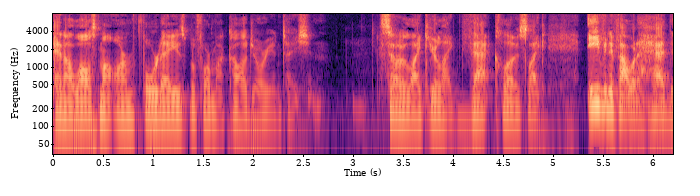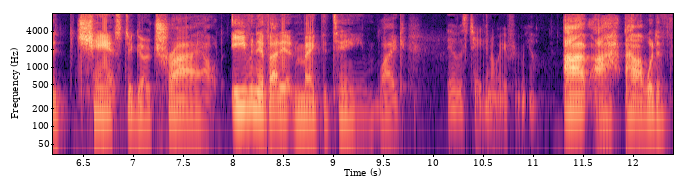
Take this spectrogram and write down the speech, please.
And I lost my arm four days before my college orientation. So like you're like that close. Like even if I would have had the chance to go try out, even if I didn't make the team, like It was taken away from you. I, I I would have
